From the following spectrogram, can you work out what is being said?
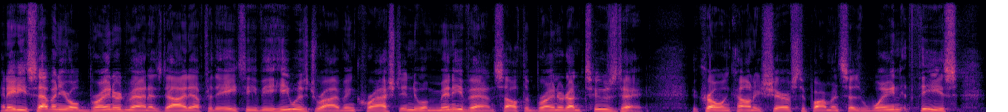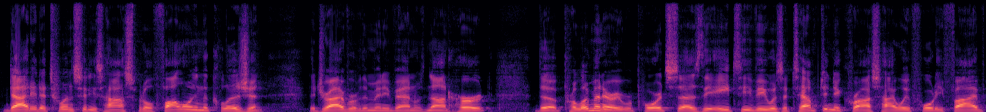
An 87-year-old Brainerd man has died after the ATV he was driving crashed into a minivan south of Brainerd on Tuesday. The Crow County Sheriff's Department says Wayne Thies died at a Twin Cities hospital following the collision. The driver of the minivan was not hurt. The preliminary report says the ATV was attempting to cross Highway 45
